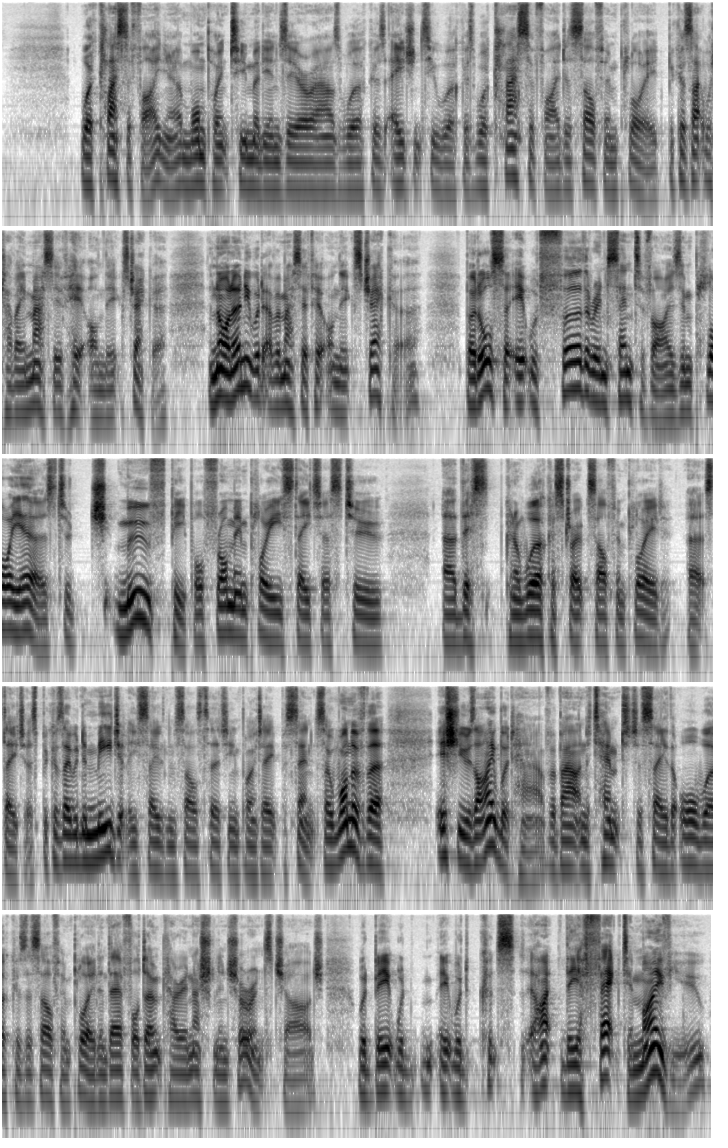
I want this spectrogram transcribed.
were classified, you know, 1.2 million zero hours workers, agency workers were classified as self employed because that would have a massive hit on the exchequer. And not only would it have a massive hit on the exchequer, but also it would further incentivize employers to ch- move people from employee status to uh, this kind of worker stroke self employed uh, status because they would immediately save themselves 13.8%. So, one of the issues I would have about an attempt to say that all workers are self employed and therefore don't carry a national insurance charge would be it would, it would the effect, in my view,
